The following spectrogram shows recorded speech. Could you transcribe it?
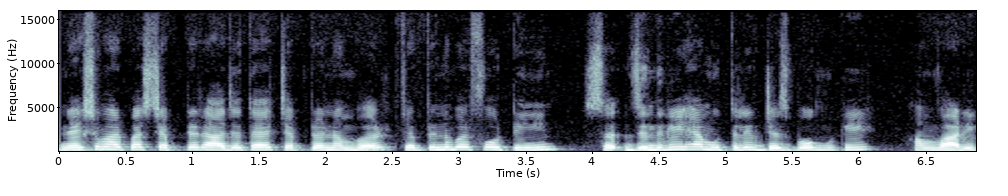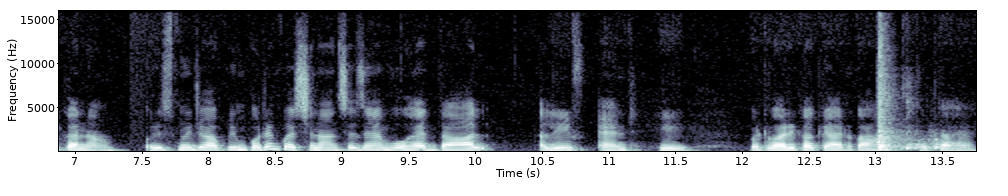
नेक्स्ट हमारे पास चैप्टर आ जाता है chapter number chapter number fourteen ज़िंदगी है मुख्तलिफ़ जज्बों की हमवारी का नाम। और इसमें जो आपके इंपॉर्टेंट क्वेश्चन आंसर्स हैं, वो है दाल, अलीफ एंड हे। पटवारी का क्या कहा होता है?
